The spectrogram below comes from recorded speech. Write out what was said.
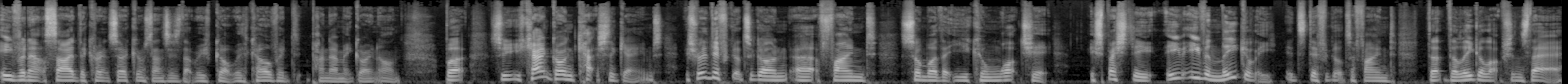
even outside the current circumstances that we've got with covid pandemic going on. But so you can't go and catch the games. It's really difficult to go and uh, find somewhere that you can watch it especially even legally, it's difficult to find the, the legal options there.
